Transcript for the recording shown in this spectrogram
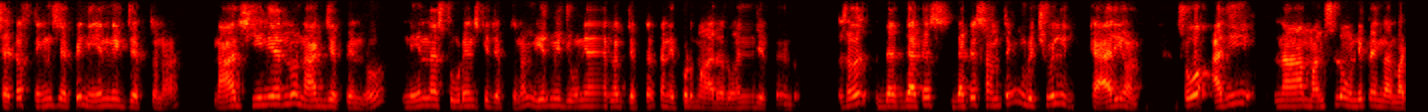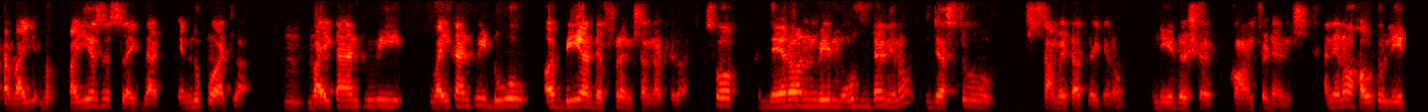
సెట్ ఆఫ్ థింగ్స్ చెప్పి నేను నీకు చెప్తున్నా. నా సీనియర్లు నాకు చెప్పిండ్రు. నేను నా స్టూడెంట్స్కి చెప్తున్నా. మీరు మీ జూనియర్లకు చెప్తారు కానీ ఎప్పుడు మారరు అని చెప్పిండ్రు. So that that is that is something which will carry on so అది నా మనసులో ఉండిపోయింది అనమాట why why is like that ఎందుకు అట్లా? Why can't we why can't we do or be a difference అన్నట్టుగా? So there on we moved and you know just to sum it up like you know leadership confidence and you know how to lead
